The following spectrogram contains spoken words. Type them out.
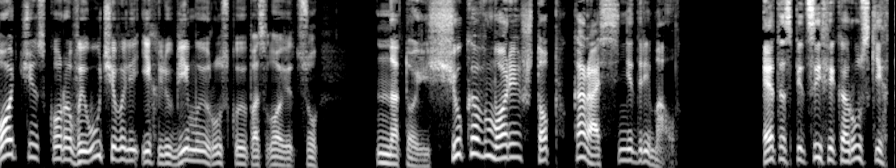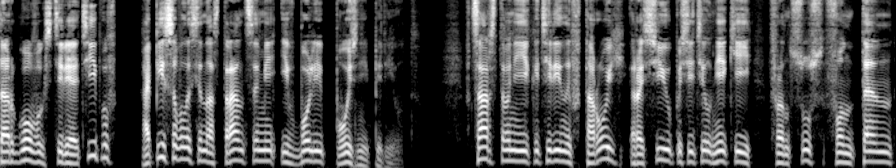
очень скоро выучивали их любимую русскую пословицу — на то и щука в море, чтоб карась не дремал. Эта специфика русских торговых стереотипов описывалась иностранцами и в более поздний период. В царствовании Екатерины II Россию посетил некий француз Фонтен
